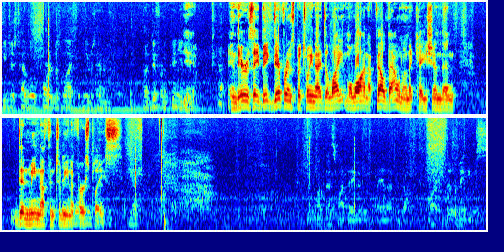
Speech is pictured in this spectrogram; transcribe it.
He just had a little part of his life that he was having a different opinion. Yeah. And there is a big difference between I delight in the law and I fell down on occasion, then didn't mean nothing to me in the first place. Yeah. That's why David was a man after God's heart. Doesn't mean he was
